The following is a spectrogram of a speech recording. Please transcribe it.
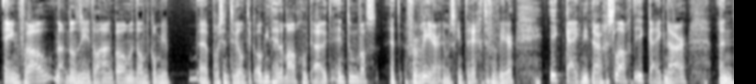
één vrouw. Nou, dan zie je het al aankomen. Dan kom je procentueel natuurlijk ook niet helemaal goed uit. En toen was het verweer, en misschien terechte verweer... ik kijk niet naar geslacht, ik kijk naar een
